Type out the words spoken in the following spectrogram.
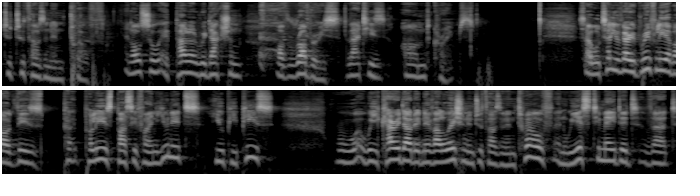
to 2012, and also a parallel reduction of robberies, that is, armed crimes. So I will tell you very briefly about these police pacifying units, UPPs. We carried out an evaluation in 2012 and we estimated that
